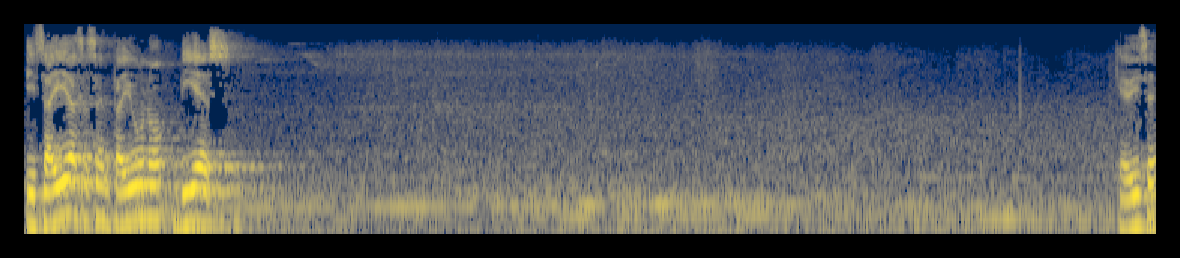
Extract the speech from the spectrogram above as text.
Isaías 61, 10. ¿Qué dice?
